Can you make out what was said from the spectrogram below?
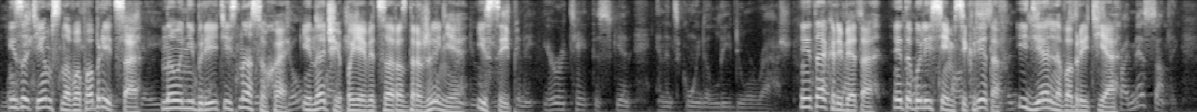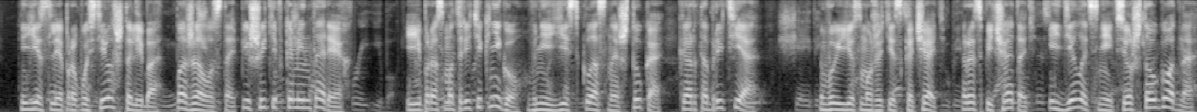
и затем снова побриться. Но не брейтесь насухо, иначе появится раздражение и сыпь. Итак, ребята, это были 7 секретов идеального бритья. Если я пропустил что-либо, пожалуйста, пишите в комментариях. И просмотрите книгу, в ней есть классная штука – карта бритья. Вы ее сможете скачать, распечатать и делать с ней все что угодно.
